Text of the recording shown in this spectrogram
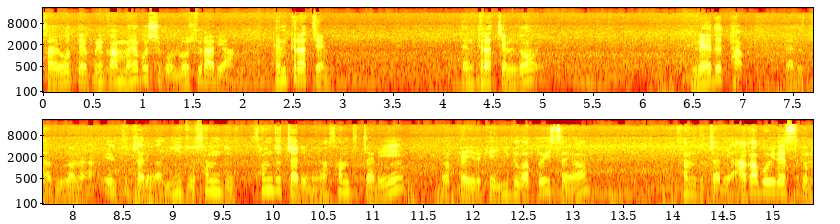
자 이것도 예쁘니까 한번 해보시고. 로슈라리아 덴트라잼 덴트라잼도 레드탑. 레드탑. 이거는 1두짜리인가? 2두 3두. 3두짜리네요. 3두짜리. 옆에 이렇게 2두가 또 있어요. 3두짜리. 아가보이데스금.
